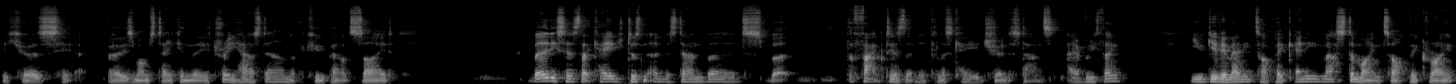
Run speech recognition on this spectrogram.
because Birdy's mum's taken the treehouse down at the coop outside Birdy says that Cage doesn't understand birds, but the fact is that Nicolas Cage understands everything. You give him any topic, any mastermind topic, right?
